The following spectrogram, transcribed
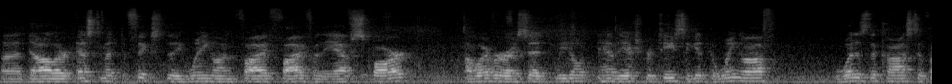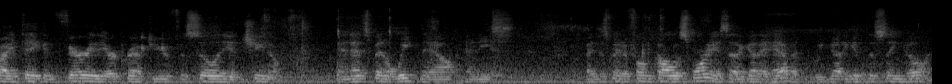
uh, dollar estimate to fix the wing on 5.5 for the aft spar. However, I said, we don't have the expertise to get the wing off. What is the cost if I take and ferry the aircraft to your facility in Chino? And that's been a week now, and he's, I just made a phone call this morning, I said, I gotta have it, we gotta get this thing going.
